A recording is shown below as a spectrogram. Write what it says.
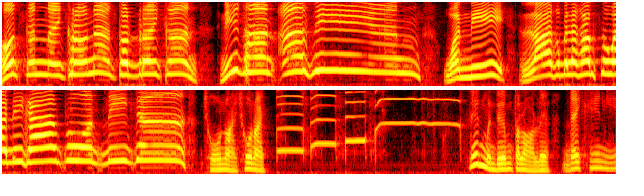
พบกันในคราวหน้ากับรายการ นิทานอาเซียน วันนี้ลากันไปแล้วครับ สวัสดีครับ สวัสดีจ้า โชว์หน่อยโชว์หน่อย เล่นเหมือนเดิมตลอดเลย ได้แค่นี้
